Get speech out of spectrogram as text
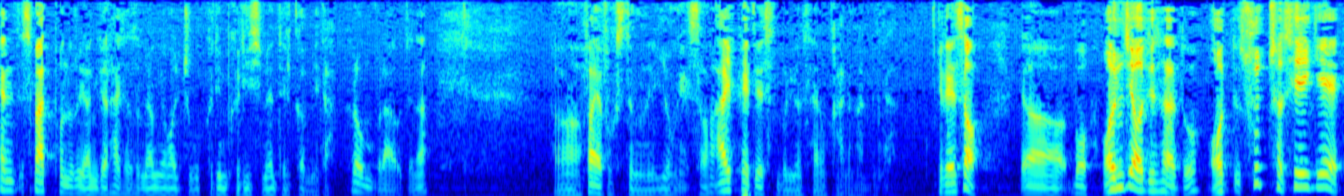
핸드 스마트폰으로 연결하셔서 명령을 주고 그림 그리시면 될 겁니다. 크롬 브라우저나 어, 파이어폭스 등을 이용해서 아이패드에서 물론 사용 가능합니다. 그래서 어, 뭐 언제 어디서라도 어, 수천 세계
